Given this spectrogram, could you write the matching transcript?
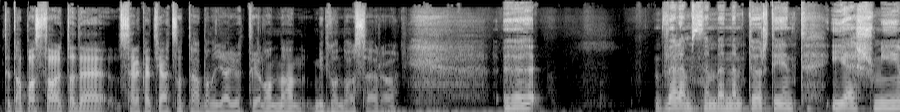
te tapasztalta, de szerepet játszottál abban, hogy eljöttél onnan. Mit gondolsz erről? Ö, velem szemben nem történt ilyesmi.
